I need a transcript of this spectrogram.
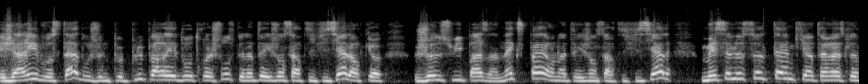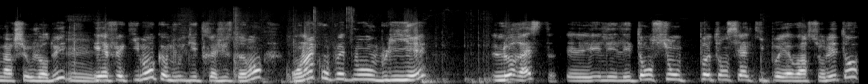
et j'arrive au stade où je ne peux plus parler d'autre chose que d'intelligence artificielle, alors que je ne suis pas un expert en intelligence artificielle, mais c'est le seul thème qui intéresse le marché aujourd'hui. Mm. Et effectivement, comme vous le dites très justement, on a complètement oublié le reste, les, tensions potentielles qu'il peut y avoir sur les taux,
